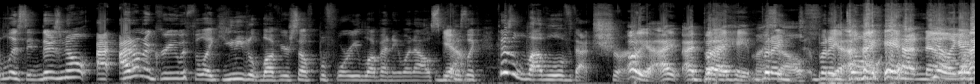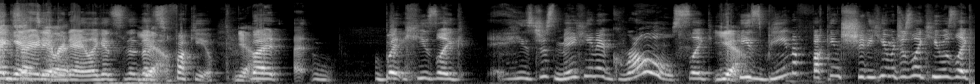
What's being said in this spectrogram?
listen there's no I, I don't agree with the like you need to love yourself before you love anyone else because Yeah. like there's a level of that sure oh yeah, I, I but, I hate myself. but I- but I don't- yeah, no, yeah like I, I say it every it. day like it's that's Yeah. fuck you Yeah. but uh, but he's like he's just making it gross like Yeah. he's being a fucking shitty human just like he was like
